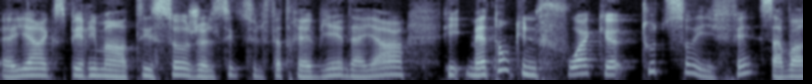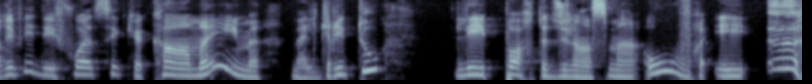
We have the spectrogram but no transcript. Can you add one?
ayant expérimenté ça, je le sais que tu le fais très bien d'ailleurs. Puis mettons qu'une fois que tout ça est fait, ça va arriver des fois, tu sais, que quand même, malgré tout, les portes du lancement ouvrent et euh,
